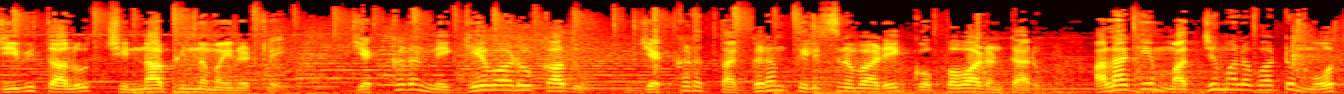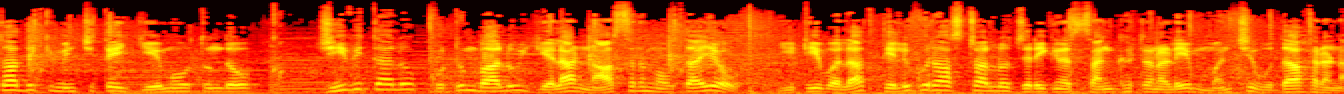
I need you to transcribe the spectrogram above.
జీవితాలు చిన్నాభిన్నమైనట్లే. ఎక్కడ నెగ్గేవాడో కాదు ఎక్కడ తగ్గడం తెలిసినవాడే గొప్పవాడంటారు. అలాగే మద్యం అలవాటు మోతాదుకి మించితే ఏమవుతుందో జీవితాలు కుటుంబాలు ఎలా నాశనమవుతాయో ఇటీవల తెలుగు రాష్ట్రాల్లో జరిగిన సంఘటనలే మంచి ఉదాహరణ.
